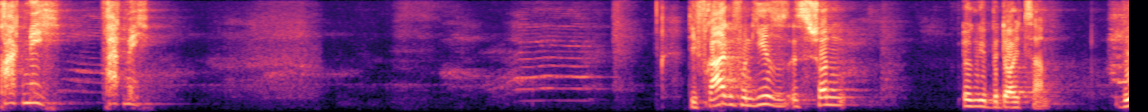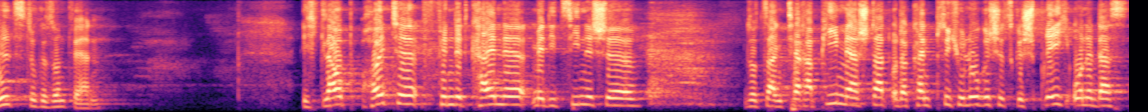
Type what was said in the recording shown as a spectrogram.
Frag mich, frag mich. Die Frage von Jesus ist schon irgendwie bedeutsam. Willst du gesund werden? Ich glaube, heute findet keine medizinische sozusagen Therapie mehr statt oder kein psychologisches Gespräch, ohne dass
